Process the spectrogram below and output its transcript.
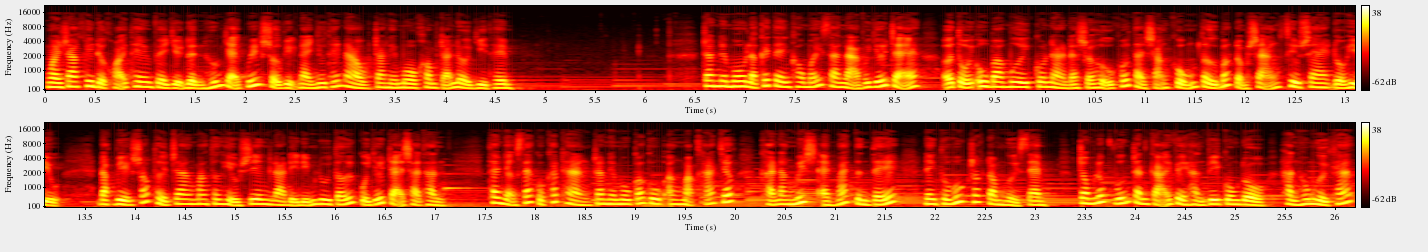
Ngoài ra khi được hỏi thêm về dự định hướng giải quyết sự việc này như thế nào, Trang Nemo không trả lời gì thêm. Trang Nemo là cái tên không mấy xa lạ với giới trẻ. Ở tuổi U30, cô nàng đã sở hữu khối tài sản khủng từ bất động sản, siêu xe, đồ hiệu. Đặc biệt, shop thời trang mang thương hiệu riêng là địa điểm lui tới của giới trẻ Sài Thành. Theo nhận xét của khách hàng, Trang Nemo có gu ăn mặc khá chất, khả năng mix and match tinh tế nên thu hút rất đông người xem. Trong lúc vướng tranh cãi về hành vi côn đồ, hành hung người khác,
